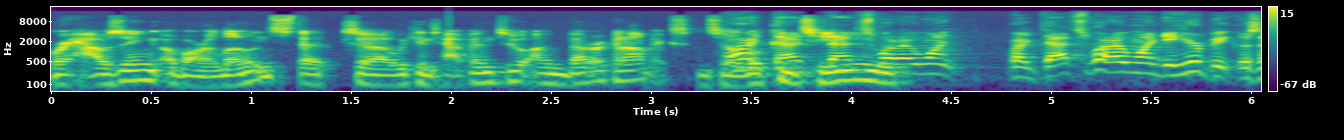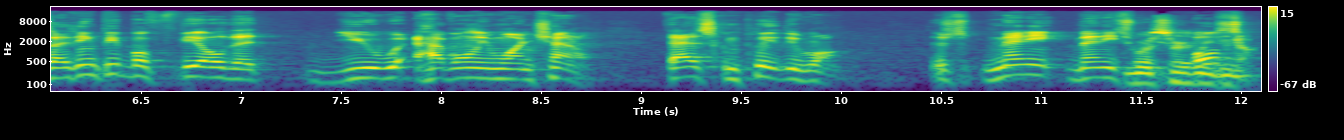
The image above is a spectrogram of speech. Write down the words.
warehousing of our loans that uh, we can tap into on better economics. And so we'll continue. that's what I want. Right, that's what I wanted to hear because I think people feel that you have only one channel. That is completely wrong. There's many, many sources. Also-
